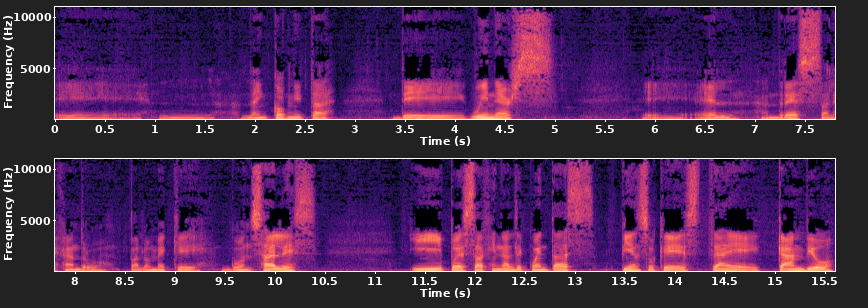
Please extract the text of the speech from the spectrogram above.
eh, la incógnita de Winners. Eh, él, Andrés Alejandro Palomeque González. Y pues a final de cuentas, pienso que este cambio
